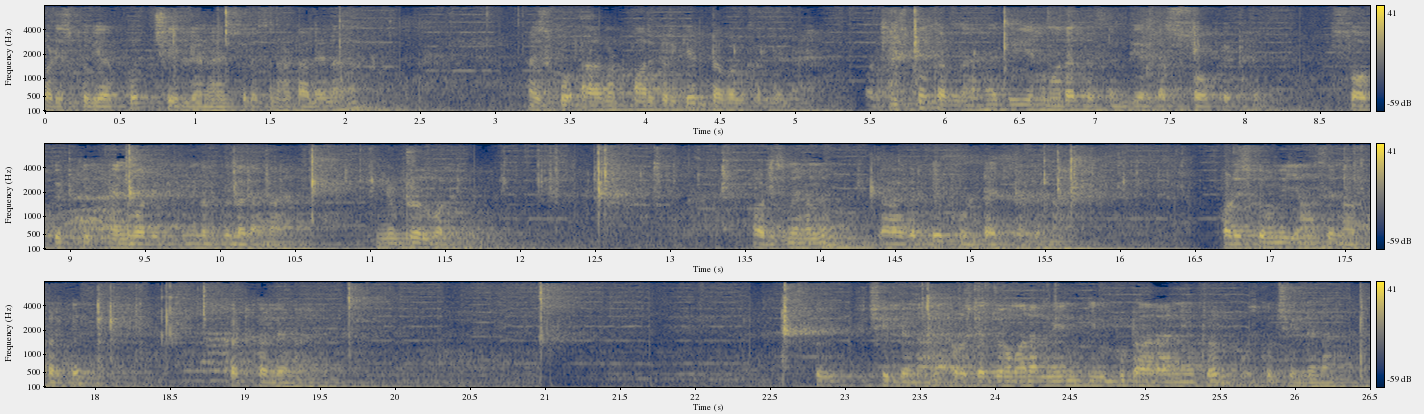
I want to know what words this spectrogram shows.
और इसको भी आपको छील लेना है इंसुलेशन हटा लेना है। और इसको आर्मट मार करके डबल कर लेना है। और इसको करना है तो ये हमारा दस एम्पियर का सॉकेट है। सॉकेट के एन वाले टर्मिनल पे लगाना है। न्यूट्रल वाले और इसमें हमें लगा करके फुल टाइट कर लेना है। और इसको हमें यहाँ से नाप करके कट कर लेना है। इसको छील लेना है और उसका जो हमारा मेन इनपुट आ रहा है न्यूट्रल उसको छील लेना है।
